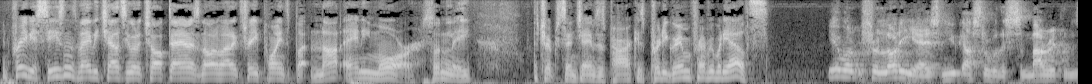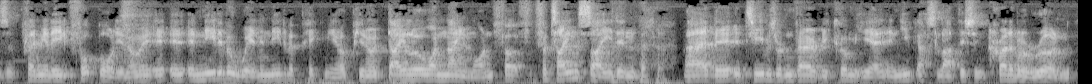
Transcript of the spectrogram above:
in previous seasons maybe Chelsea would have chalked down as an automatic three points, but not anymore. Suddenly, the trip to St James's Park is pretty grim for everybody else. Yeah, well, for a lot of years, Newcastle were the Samaritans of Premier League football. You know, in, in need of a win, in need of a pick me up. You know, dial one nine one for for Tyneside, and uh, the teams would invariably come here. And Newcastle had this incredible run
